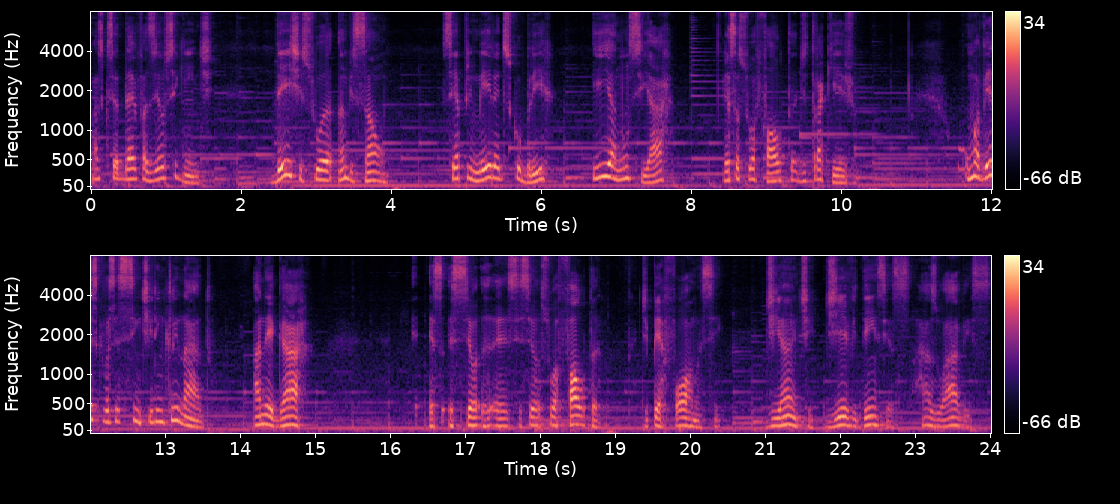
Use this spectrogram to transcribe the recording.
Mas o que você deve fazer é o seguinte: deixe sua ambição ser a primeira a descobrir e anunciar essa sua falta de traquejo. Uma vez que você se sentir inclinado a negar esse seu, sua falta de performance diante de evidências razoáveis,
